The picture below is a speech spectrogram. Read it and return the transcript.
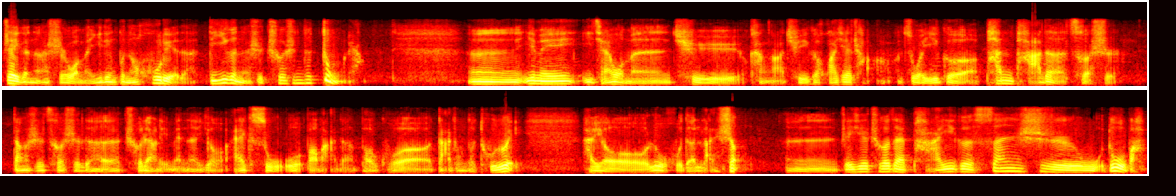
这个呢是我们一定不能忽略的。第一个呢是车身的重量。嗯，因为以前我们去看啊，去一个滑雪场做一个攀爬的测试，当时测试的车辆里面呢有 X 五宝马的，包括大众的途锐，还有路虎的揽胜。嗯，这些车在爬一个三十五度吧，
